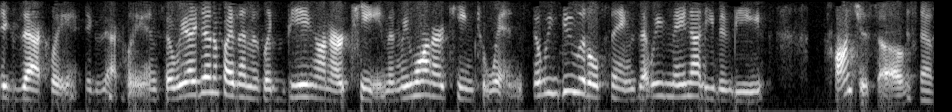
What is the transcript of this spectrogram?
Exactly, exactly. And so we identify them as like being on our team and we want our team to win. So we do little things that we may not even be conscious of to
